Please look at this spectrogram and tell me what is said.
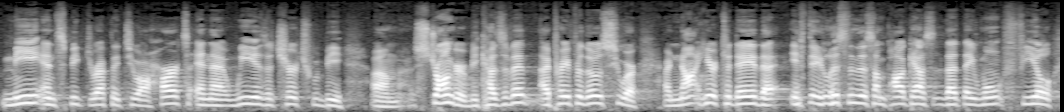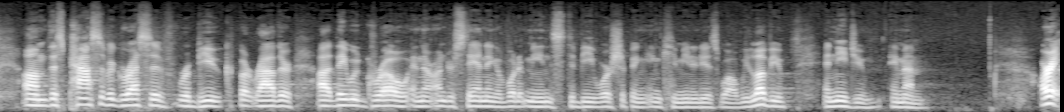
me and speak directly to our hearts, and that we as a church would be um, stronger because of it. I pray for those who are, are not here today that if they listen to this on podcast, that they won't feel um, this passive aggressive rebuke, but rather uh, they would grow in their understanding of what it means to be worshiping in community as well. We love you and need you. Amen. All right,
